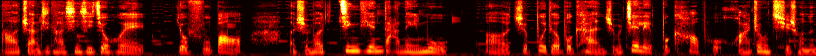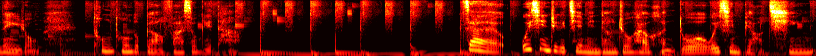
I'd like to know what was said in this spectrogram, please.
啊？转了这条信息就会有福报，呃，什么惊天大内幕，呃，就不得不看什么这类不靠谱、哗众取宠的内容，通通都不要发送给他。在微信这个界面当中，还有很多微信表情，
